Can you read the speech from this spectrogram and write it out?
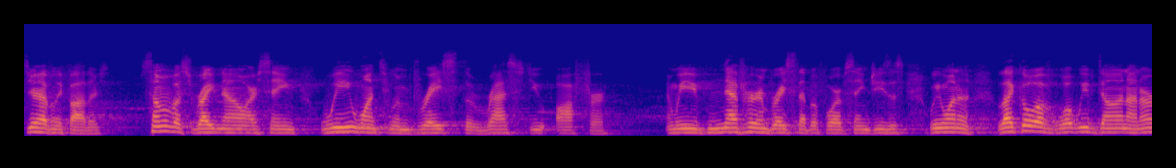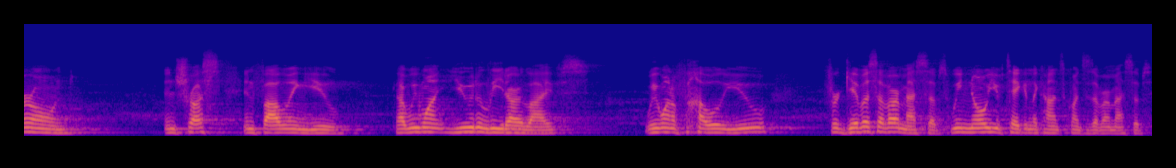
Dear Heavenly Fathers, some of us right now are saying we want to embrace the rest you offer. And we've never embraced that before of saying, Jesus, we want to let go of what we've done on our own and trust in following you. God, we want you to lead our lives. We want to follow you. Forgive us of our mess ups. We know you've taken the consequences of our mess ups,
